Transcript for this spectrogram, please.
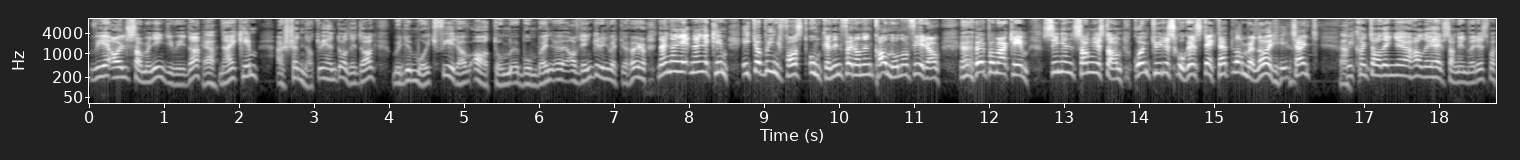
Vi er alle sammen individer. Ja. Nei, Kim, jeg skjønner at du har en dårlig dag, men du må ikke fyre av atombomben av den grunn, vet du. Hør. Nei, nei, nei, nei, Kim, ikke å binde fast onkelen din foran en kanon og fyre av. Hør på meg, Kim. Syng en sang i stedet. Gå en tur i skogen, stikk deg et lammelår. Ikke sant? Vi kan ta den uh, halve her-sangen vår. på-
